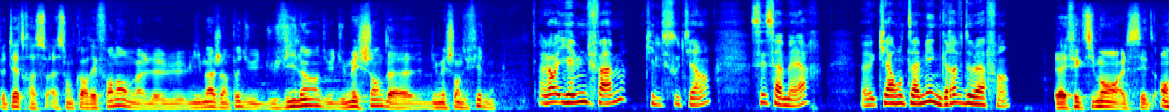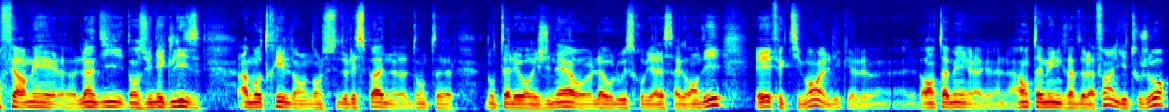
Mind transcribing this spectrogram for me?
peut-être à, son corps défendant, l'image un peu du, vilain, du, méchant du méchant du film. Alors, il y a une femme qui le soutient, c'est sa mère, euh, qui a entamé une grève de la faim. Effectivement, elle s'est enfermée euh, lundi dans une église à Motril, dans, le sud de l'Espagne, euh, dont, dont elle est originaire, là où Luis Rubiales a grandi. Et effectivement, elle dit qu'elle va entamer, a entamé une grève de la faim, elle y est toujours,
